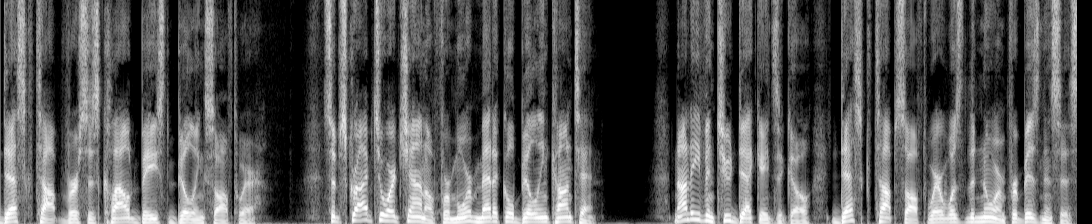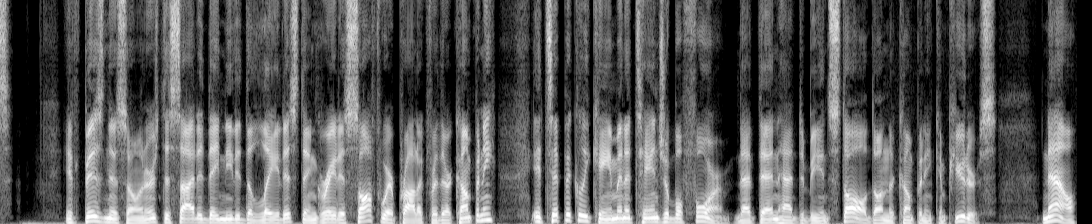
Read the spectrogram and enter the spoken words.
Desktop versus cloud based billing software. Subscribe to our channel for more medical billing content. Not even two decades ago, desktop software was the norm for businesses. If business owners decided they needed the latest and greatest software product for their company, it typically came in a tangible form that then had to be installed on the company computers. Now,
